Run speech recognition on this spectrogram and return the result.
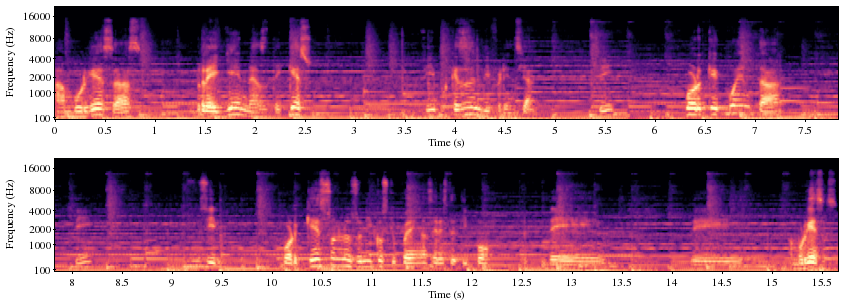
hamburguesas rellenas de queso. ¿Sí? Porque ese es el diferencial. ¿sí? Porque cuenta es decir, ¿por qué son los únicos que pueden hacer este tipo de, hamburguesas?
